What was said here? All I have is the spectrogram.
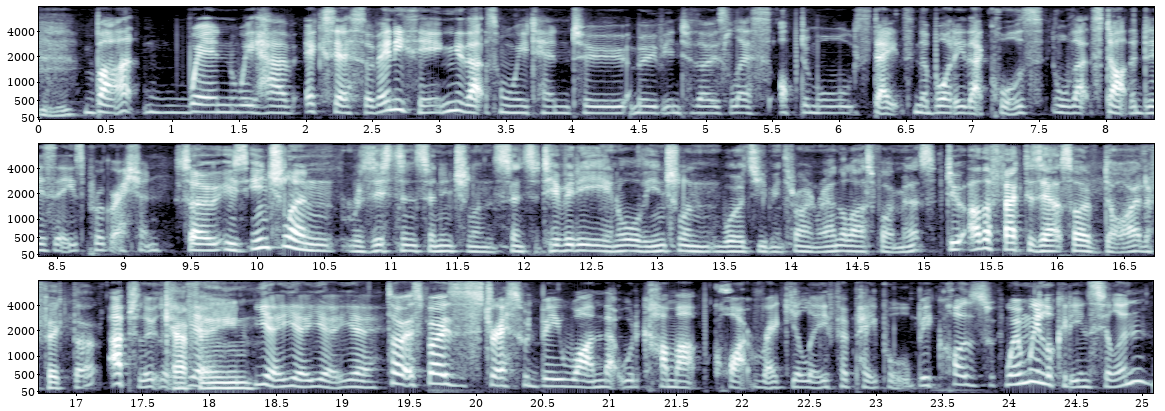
Mm-hmm. But when we have excess of anything, that's when we tend to move into those less optimal states in the body that cause or that start the disease progression. So, is insulin resistance and insulin sensitivity and all the insulin words you've been throwing around the last five minutes, do other factors outside of diet affect that? Absolutely. Caffeine? Yeah, yeah, yeah, yeah. yeah. So, I suppose stress would be one that would come up quite regularly for people because when we look at insulin,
